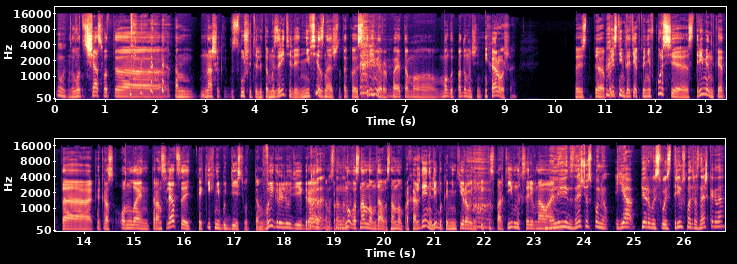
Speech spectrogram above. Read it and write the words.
Ну, вот, Ну, Вот сейчас вот э, там наши слушатели там и зрители не все знают, что такое стример, поэтому могут подумать что-нибудь нехорошее. То есть, э, поясним для тех, кто не в курсе, стриминг — это как раз онлайн-трансляция каких-нибудь действий. Вот там в игры люди играют. Ну да, там, в основном. ну, в основном, да, в основном прохождение, либо комментирование каких-то спортивных соревнований. Блин, знаешь, что вспомнил? Я первый свой стрим смотрел, знаешь, когда?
